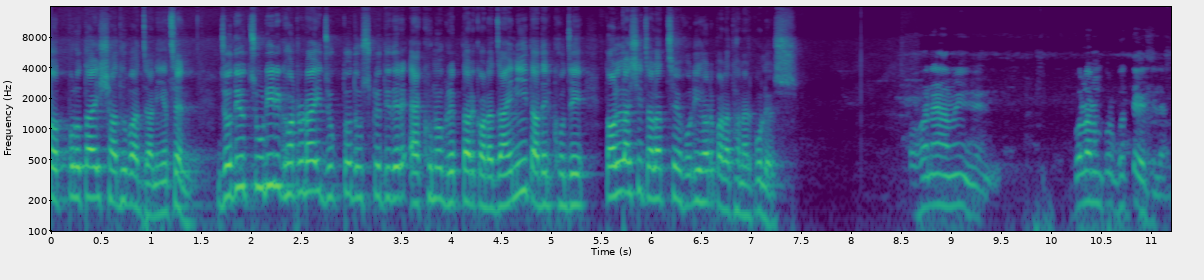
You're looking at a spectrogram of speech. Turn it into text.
তৎপরতায় সাধুবাদ জানিয়েছেন। যদিও চুরির ঘটনায় যুক্ত দুষ্কৃতীদের এখনও গ্রেপ্তার করা যায়নি, তাদের খোঁজে তল্লাশি চালাচ্ছে হরিহরপাড়া থানার পুলিশ। ওখানে আমি গোলামপুর ঘুরতে গেছিলাম।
